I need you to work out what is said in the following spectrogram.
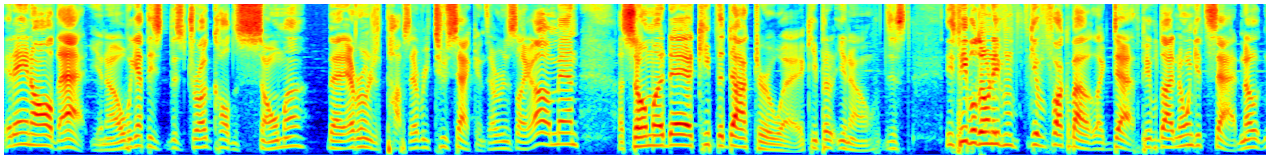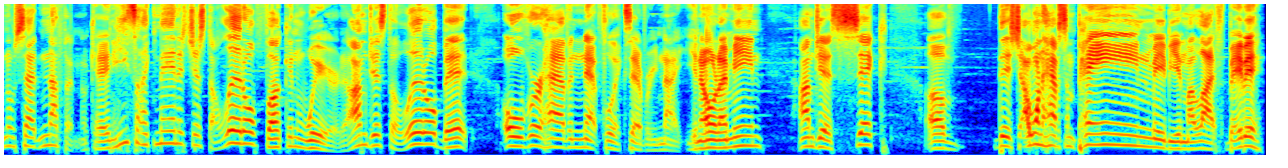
It ain't all that, you know. We got these this drug called Soma that everyone just pops every two seconds. Everyone's like, oh man, a Soma a day, I keep the doctor away. Keep it, you know, just these people don't even give a fuck about like death. People die. No one gets sad. No, no sad. Nothing. Okay. And he's like, man, it's just a little fucking weird. I'm just a little bit over having Netflix every night. You know what I mean? I'm just sick of this. I want to have some pain maybe in my life, baby.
